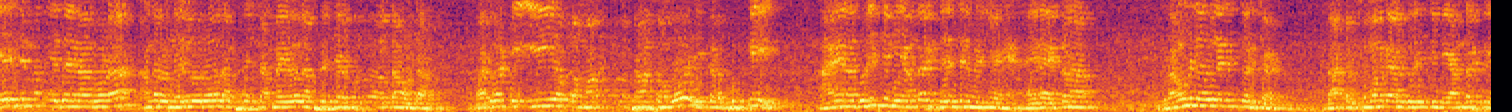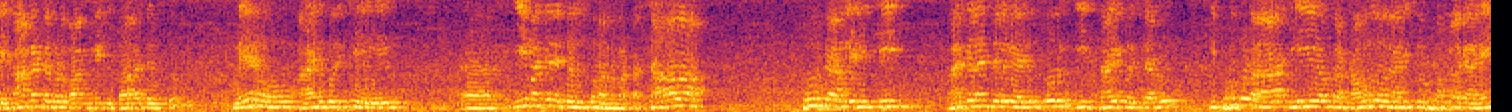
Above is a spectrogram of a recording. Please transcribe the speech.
ఏ చిన్న ఏదైనా కూడా అందరూ నెల్లూరు లేకపోతే చెన్నైయో లేకపోతే తిరుపతి వెళ్తూ ఉంటారు. అటువంటి ఈ యొక్క మారుమూల ప్రాంతంలో ఇక్కడ పుట్టి ఆయన గురించి మీ అందరికీ తెలిసిన విషయమే. ఆయన ఎక్కడ గ్రౌండ్ లెవెల్ నుంచి వచ్చాడు. డాక్టర్ సుమన్ గారి గురించి మీ అందరికీ నాకంటే కూడా బాగా మీకు బాగా తెలుసు. నేను ఆయన గురించి ఈ మధ్యనే తెలుసుకున్నాను అనమాట చాలా పూర్ ఫ్యామిలీ నుంచి అంచెలంచెలుగా ఎదుగుతూ ఈ స్థాయికి వచ్చారు. ఇప్పుడు కూడా ఈ యొక్క టౌన్లో కానీ చుట్టుపక్కల కానీ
